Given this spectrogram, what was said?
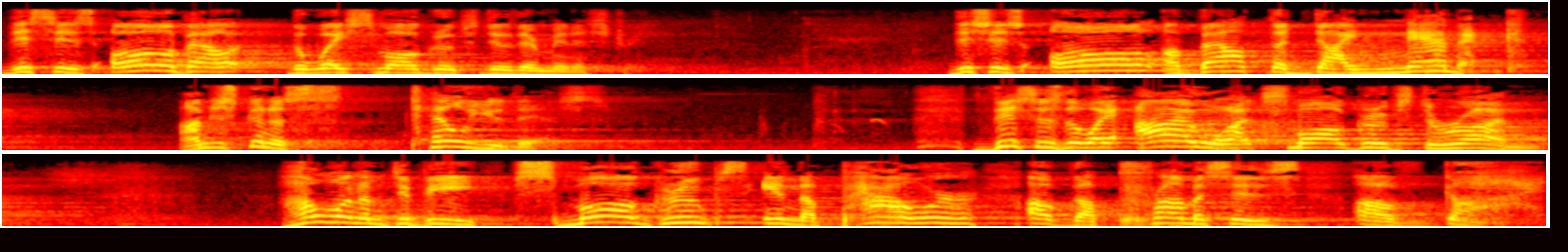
this is all about the way small groups do their ministry. This is all about the dynamic. I'm just going to tell you this. This is the way I want small groups to run. I want them to be small groups in the power of the promises of God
